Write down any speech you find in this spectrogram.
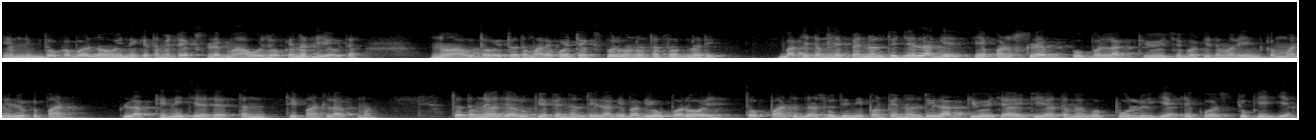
એમની તો ખબર ન હોય ને કે તમે ટેક્સ સ્લેબમાં આવો છો કે નથી આવતા. ન આવતા હોય તો તમારે કોઈ ટેક્સ ભરવાનો થતો જ નથી. બાકી તમને પેનલ્ટી જે લાગે એ પણ સ્લેબ ઉપર લાગતી હોય છે. બાકી તમારી ઇન્કમ માની લો કે પાંચ લાખથી નીચે છે, ત્રણથી પાંચ લાખમાં. તો તમને હજાર રૂપિયા પેનલ્ટી લાગે. બાકી ઉપર હોય તો પાંચ હજાર સુધીની પણ પેનલ્ટી લાગતી હોય છે. આઈટીઆર તમે ભૂલી ગયા, એક વર્ષ ચૂકી ગયા.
